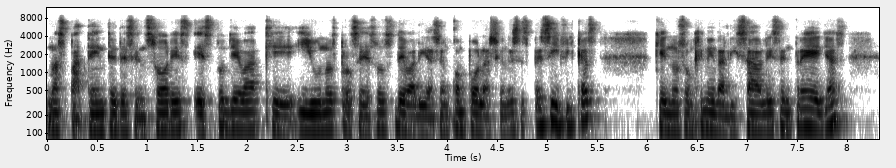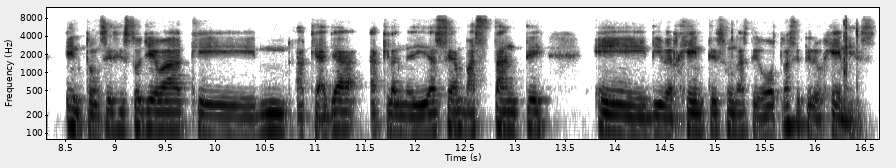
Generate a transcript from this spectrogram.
unas patentes de sensores, esto lleva que, y unos procesos de validación con poblaciones específicas, que no son generalizables entre ellas. Entonces esto lleva a que, a que, haya, a que las medidas sean bastante eh, divergentes unas de otras, heterogéneas.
